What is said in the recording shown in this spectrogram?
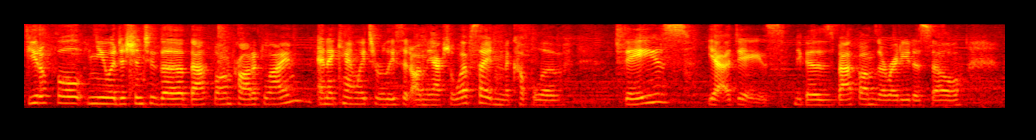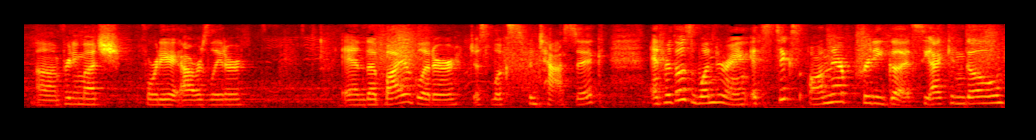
beautiful new addition to the bath bomb product line and I can't wait to release it on the actual website in a couple of days. Yeah, days because bath bombs are ready to sell um, pretty much 48 hours later. And the bio glitter just looks fantastic. And for those wondering it sticks on there pretty good. See I can go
